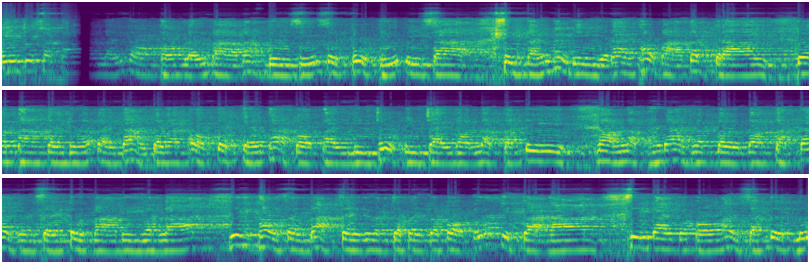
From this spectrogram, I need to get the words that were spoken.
มี มามั่งดีสีสุดพูดถือปีศาจสิ่งไหนไม่ดีอย่าได้เข้ามาตั้งกลาย เดินทางไปเหนือไปใต้ตะวันออกตกแถวท่าปลอดภัยมีโชคมีใจนอนหลับฝันดี นอนหลับให้ได้เงินเบิกนอนตัดได้เงินแสนตื่นมามีเงินล้านวิ่งเข้าใส่บ้านใส่เรือนจะไปประกอบธุรกิจการงาน สิ่งใดก็ขอให้สำเร็จลุ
